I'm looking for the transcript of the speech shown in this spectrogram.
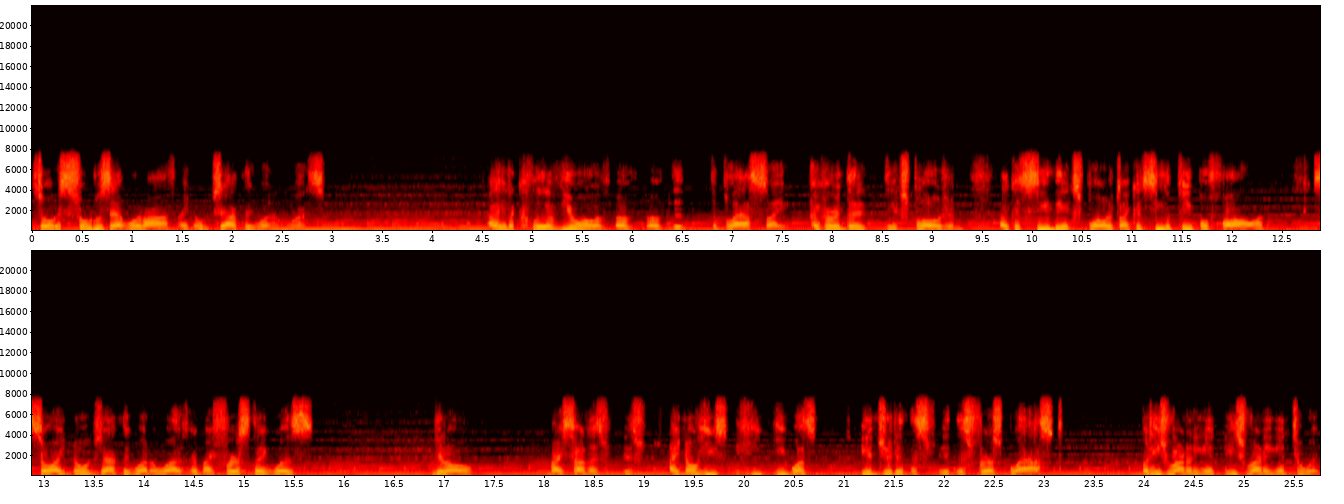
So as soon as that went off, I knew exactly what it was. I had a clear view of, of, of the, the blast site. I heard the, the explosion. I could see the explosion. I could see the people falling. So I knew exactly what it was. And my first thing was, you know, my son is, is I know he's he, he wasn't injured in this in this first blast but he's running it. He's running into it,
